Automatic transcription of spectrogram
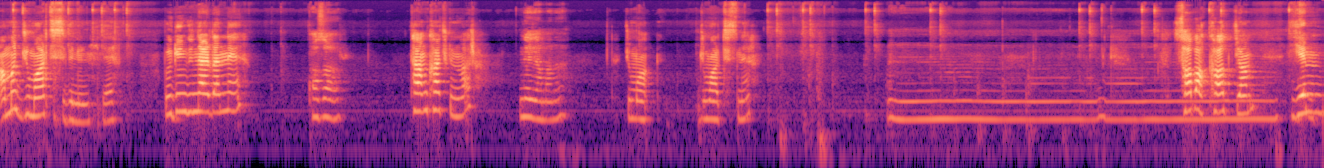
ama cumartesi gününde. Bugün günlerden ne? Pazar. Tam kaç gün var? Ne zamanı? Cuma cumartesine. Sabah kalkacağım. Yem,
